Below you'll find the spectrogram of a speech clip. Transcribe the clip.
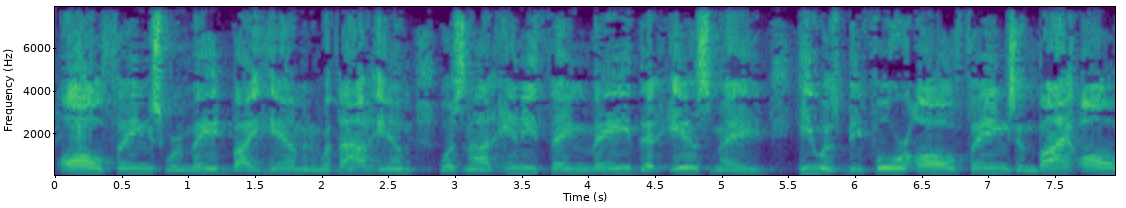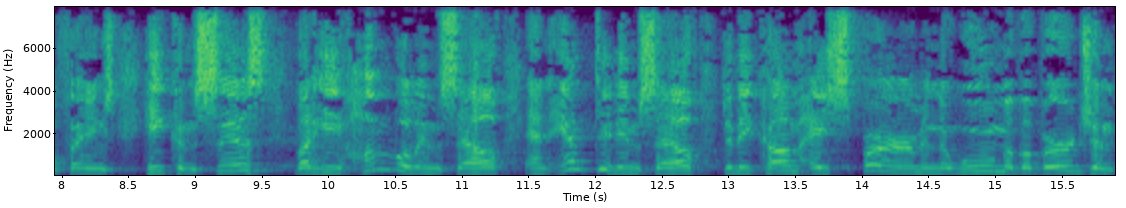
All things were made by Him, and without Him was not anything made that is made. He was before all things, and by all things He consists, but He humbled Himself and emptied Himself to become a sperm in the womb of a virgin,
